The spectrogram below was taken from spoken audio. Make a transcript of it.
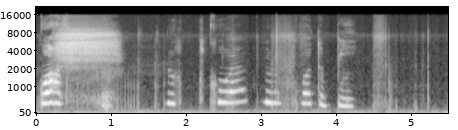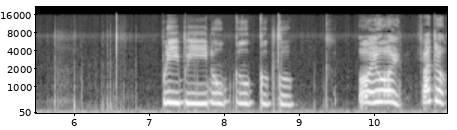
Squash. Grab, grab the bee. Bee bee, do go go go. Oi oi, Fata.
